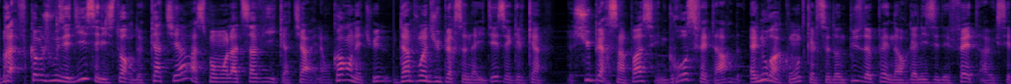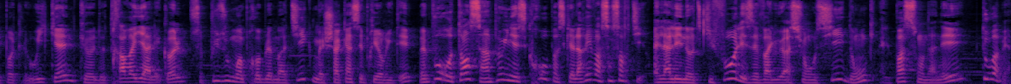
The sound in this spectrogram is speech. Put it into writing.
Bref, comme je vous ai dit, c'est l'histoire de Katia. À ce moment-là de sa vie, Katia, elle est encore en études. D'un point de vue personnalité, c'est quelqu'un de super sympa, c'est une grosse fêtarde. Elle nous raconte qu'elle se donne plus de peine à organiser des fêtes avec ses potes le week-end que de travailler à l'école. C'est plus ou moins problématique, mais chacun ses priorités. Mais pour autant, c'est un peu une escroc parce qu'elle arrive à s'en sortir. Elle a les notes qu'il faut, les évaluations aussi, donc elle passe son année, tout va bien.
